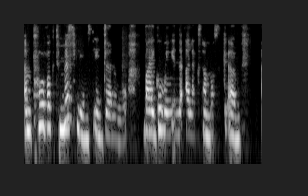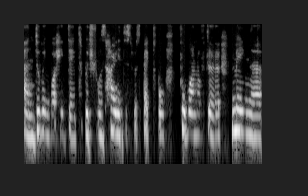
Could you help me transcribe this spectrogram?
and provoked Muslims in general by going in the Al Aqsa Mosque um, and doing what he did, which was highly disrespectful for one of the main uh,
